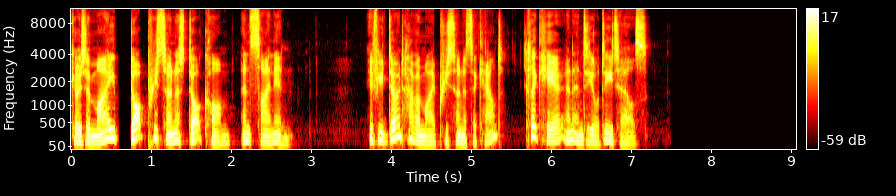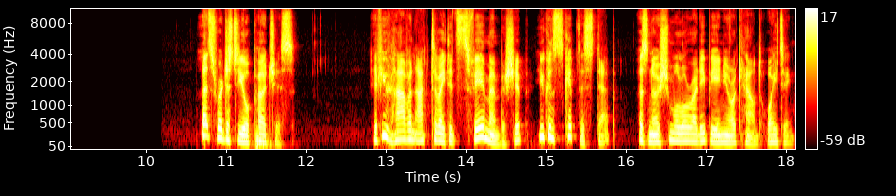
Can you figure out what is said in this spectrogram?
Go to my.presonus.com and sign in. If you don't have a MyPresonus account, click here and enter your details. Let's register your purchase. If you have an activated Sphere membership, you can skip this step, as Notion will already be in your account waiting.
